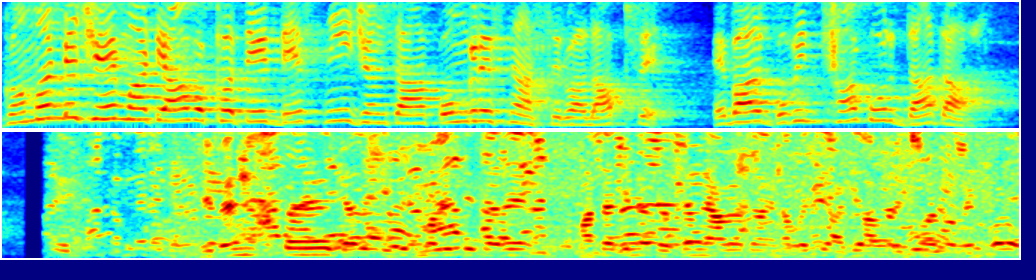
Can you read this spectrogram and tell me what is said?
ઘમંડ છે માટે આ વખતે દેશની જનતા કોંગ્રેસના આશીર્વાદ આપશે. એવા ગોવિંદ ઠાકોર, દાતા. જી બેન આપણે જ્યારે ટિકિટ મળી હતી ત્યારે માતાજીના દર્શને આવ્યા હતા, એના પછી આજે આપણે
